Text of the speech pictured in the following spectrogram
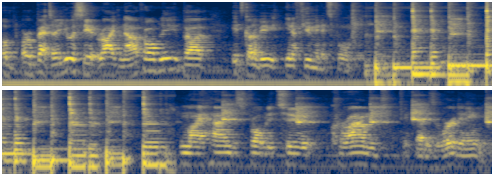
Or, or better, you will see it right now probably, but it's gonna be in a few minutes for me. My hand is probably too cramped, if that is a word in English.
